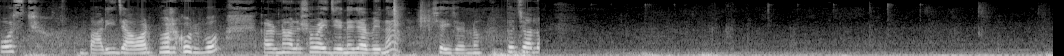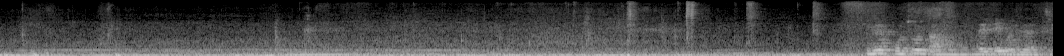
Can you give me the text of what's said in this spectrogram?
পোস্ট বাড়ি যাওয়ার পর করব, কারণ নাহলে সবাই জেনে যাবে না, সেই জন্য। তো চলো এখানে প্রচুর দাম দেখেই বোঝা যাচ্ছে।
